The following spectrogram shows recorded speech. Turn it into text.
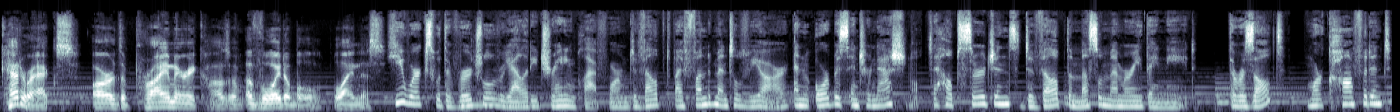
Cataracts are the primary cause of avoidable blindness. He works with a virtual reality training platform developed by Fundamental VR and Orbis International to help surgeons develop the muscle memory they need. The result? More confident,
